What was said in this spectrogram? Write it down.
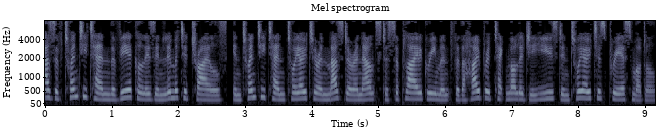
as of 2010 the vehicle is in limited trials. In 2010 Toyota and Mazda announced a supply agreement for the hybrid technology used in Toyota's Prius model.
